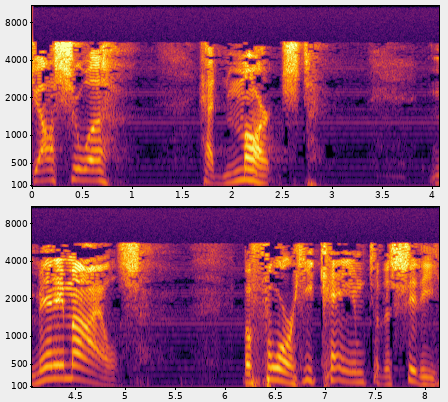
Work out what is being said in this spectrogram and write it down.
Joshua had marched many miles before he came to the city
